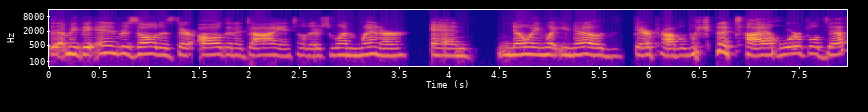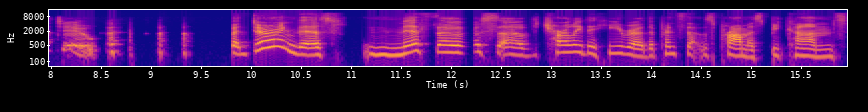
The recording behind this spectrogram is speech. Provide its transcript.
I mean, the end result is they're all going to die until there's one winner. And knowing what you know, they're probably going to die a horrible death too. but during this, mythos of Charlie the hero, the prince that was promised, becomes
